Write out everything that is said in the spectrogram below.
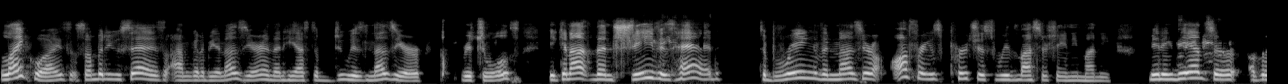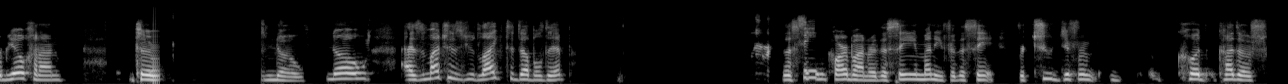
Likewise, somebody who says, I'm going to be a Nazir, and then he has to do his Nazir rituals, he cannot then shave his head to bring the Nazir offerings purchased with Maser Sheni money. Meaning the answer of Rabbi Yochanan to no. No, as much as you'd like to double dip, the same korban or the same money for the same for two different kadosh,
